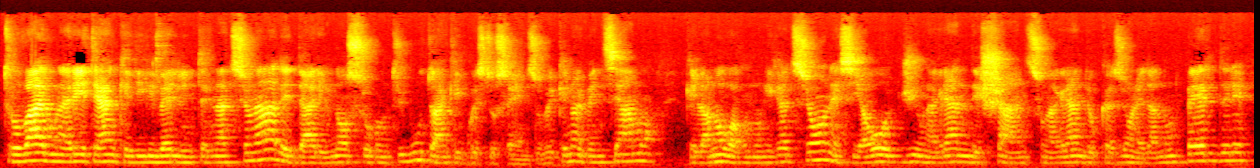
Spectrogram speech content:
trovare una rete anche di livello internazionale e dare il nostro contributo anche in questo senso, perché noi pensiamo che la nuova comunicazione sia oggi una grande chance, una grande occasione da non perdere,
